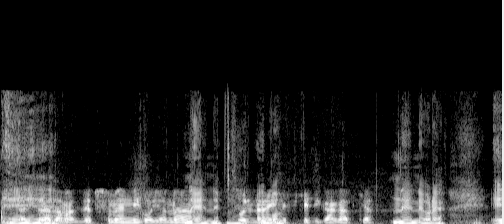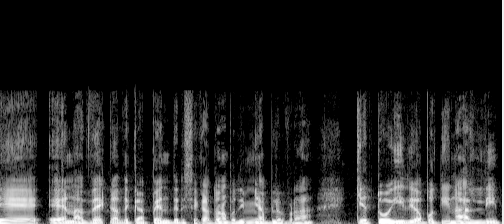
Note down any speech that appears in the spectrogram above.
Ε, να τα μαζέψουμε, Νίκο, για να ναι, ναι. μπορεί να λοιπόν, είναι σχετικά κάποια. Ναι, ναι, ωραία. Ε, ένα 10-15% από τη μια πλευρά και το ίδιο από την άλλη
